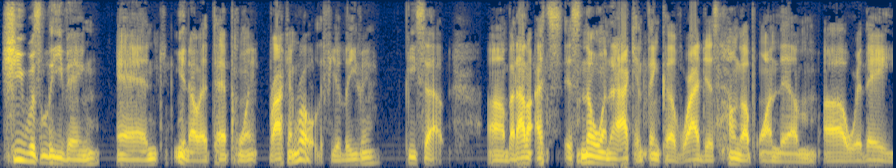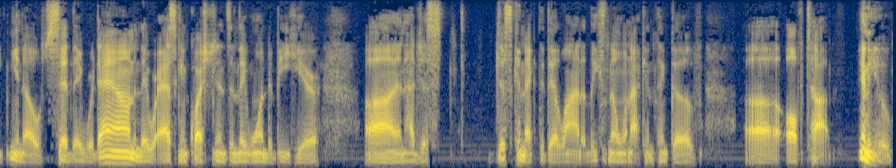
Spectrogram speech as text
she was leaving, and you know, at that point, rock and roll. If you're leaving, peace out. Uh, but I don't. It's, it's, no one that I can think of where I just hung up on them, uh, where they, you know, said they were down and they were asking questions and they wanted to be here, uh, and I just disconnected their line. At least no one I can think of uh, off top. Anywho,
